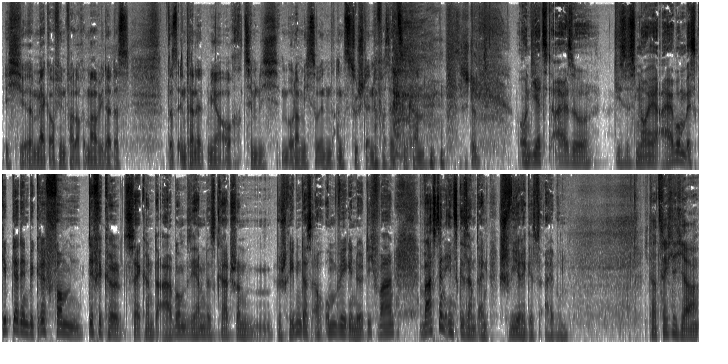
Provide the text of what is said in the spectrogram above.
ich äh, merke auf jeden Fall auch immer wieder, dass das Internet mir auch ziemlich oder mich so in Angstzustände versetzen kann. stimmt. Und jetzt also dieses neue Album. Es gibt ja den Begriff vom Difficult Second Album. Sie haben das gerade schon beschrieben, dass auch Umwege nötig waren. War es denn insgesamt ein schwieriges Album? Tatsächlich ja.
